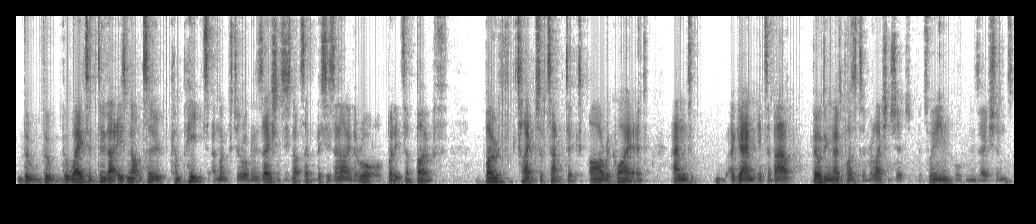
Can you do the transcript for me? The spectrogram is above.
the, the, the way to do that is not to compete amongst your organisations. It's not say that this is an either or, but it's a both both types of tactics are required. And again, it's about building those positive relationships between organisations.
